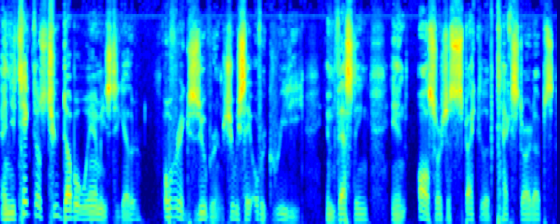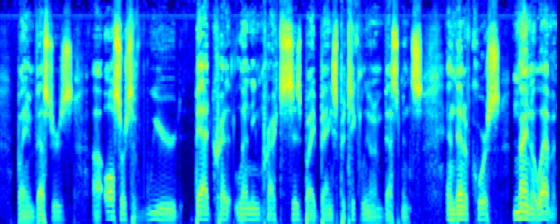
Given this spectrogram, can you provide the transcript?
And you take those two double whammies together, over exuberant, should we say over greedy, investing in all sorts of speculative tech startups by investors, uh, all sorts of weird bad credit lending practices by banks, particularly on investments, and then, of course, 9 11,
